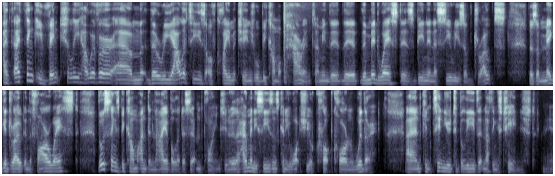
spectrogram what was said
I, I, think eventually, however, um, the realities of climate change will become apparent. I mean, the, the, the Midwest has been in a series of droughts. There's a mega drought in the far west. Those things become undeniable at a certain point. You know, how many seasons can you watch your crop corn wither? And continue to believe that nothing's changed. Yeah.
